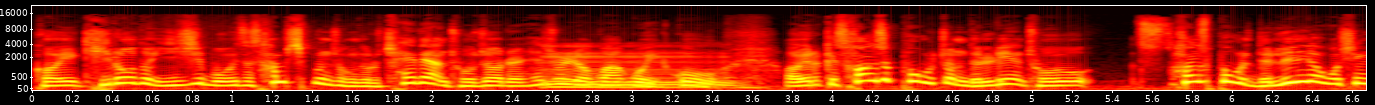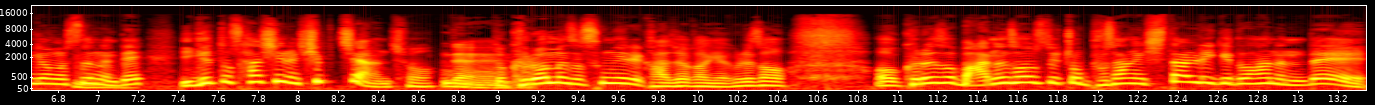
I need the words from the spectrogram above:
거의 길어도 25에서 30분 정도로 최대한 조절을 해주려고 음. 하고 있고 어, 이렇게 선수 폭을 좀 늘리는 조 선수폭을 늘리려고 신경을 쓰는데 이게 또 사실은 쉽지 않죠. 네. 또 그러면서 승리를 가져가게. 그래서 어 그래서 많은 선수들이 좀 부상에 시달리기도 하는데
